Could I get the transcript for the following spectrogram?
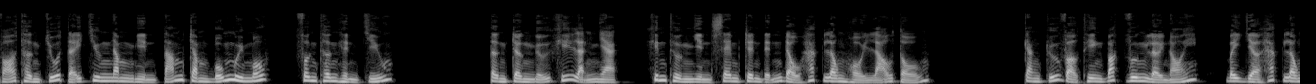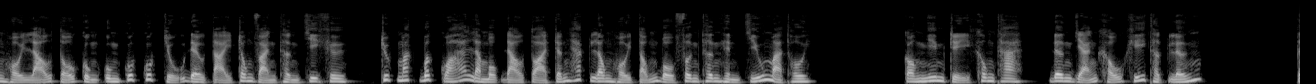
Võ thần chúa tể chương 5841, phân thân hình chiếu. Tần Trần ngữ khí lạnh nhạt, khinh thường nhìn xem trên đỉnh đầu Hắc Long hội lão tổ. Căn cứ vào Thiên Bắc Vương lời nói, bây giờ Hắc Long hội lão tổ cùng ung quốc quốc chủ đều tại trong vạn thần chi khư, trước mắt bất quá là một đạo tọa trấn Hắc Long hội tổng bộ phân thân hình chiếu mà thôi. Còn nghiêm trị không tha, đơn giản khẩu khí thật lớn. T,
